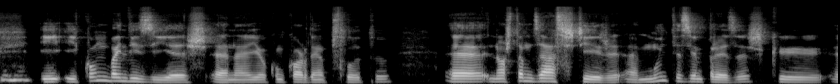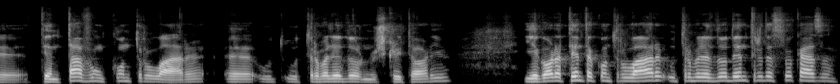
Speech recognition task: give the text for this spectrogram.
Uhum. E, e, como bem dizias, Ana, e eu concordo em absoluto, nós estamos a assistir a muitas empresas que tentavam controlar o, o trabalhador no escritório e agora tenta controlar o trabalhador dentro da sua casa.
